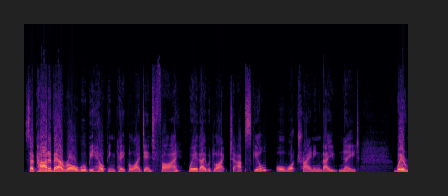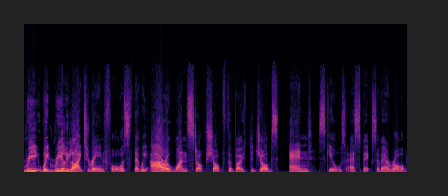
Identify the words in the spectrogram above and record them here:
So part of our role will be helping people identify where they would like to upskill or what training they need. We're re- we'd really like to reinforce that we are a one stop shop for both the jobs and skills aspects of our role.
